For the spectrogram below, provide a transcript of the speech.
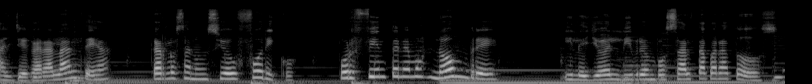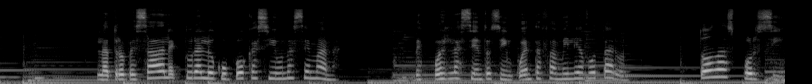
Al llegar a la aldea, Carlos anunció eufórico, ¡Por fin tenemos nombre! y leyó el libro en voz alta para todos. La tropezada lectura le ocupó casi una semana. Después las 150 familias votaron, todas por sí.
